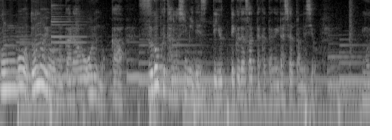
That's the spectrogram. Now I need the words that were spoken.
今後どのような柄を織るのかすごく楽しみですって言ってくださった方がいらっしゃったんですよ。もう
